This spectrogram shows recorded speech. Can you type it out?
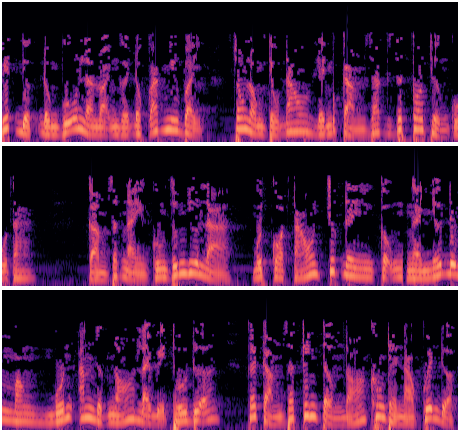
biết được đồng vũ là loại người độc ác như vậy Trong lòng tiểu đau lên có cảm giác rất coi thường cô ta. Cảm giác này cũng giống như là Một quả táo trước đây cậu ngày nhớ đêm mong Muốn ăn được nó lại bị thối rữa. Cái cảm giác kinh tởm đó không thể nào quên được.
